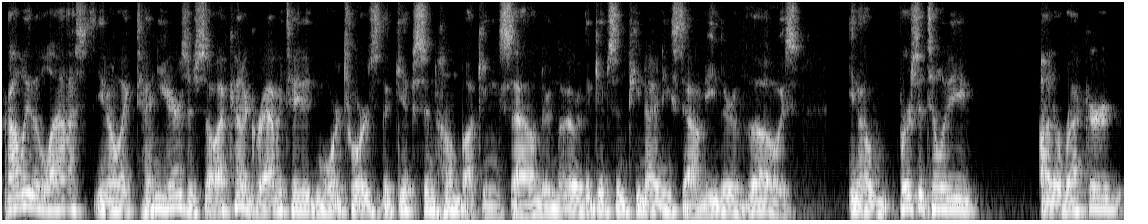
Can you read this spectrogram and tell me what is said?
probably the last you know like 10 years or so i've kind of gravitated more towards the gibson humbucking sound or the, or the gibson p90 sound either of those you know versatility on a record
